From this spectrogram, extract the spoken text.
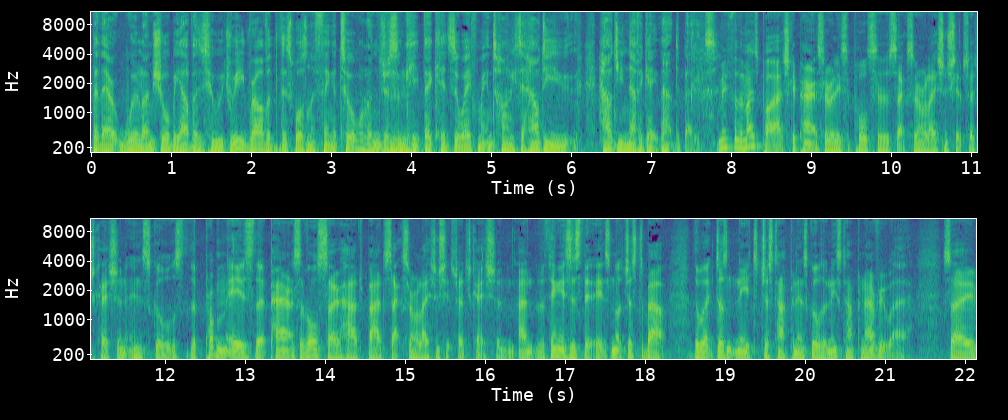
But there will, I'm sure, be others who would really rather that this wasn't a thing at all and just Mhm. keep their kids away from it entirely. So how do you how do you navigate that debate? I mean, for the most part, actually, parents are really supportive of sex and relationships education in schools. The problem is that parents have also had bad sex and relationships education, and the thing is, is that it's not just about the work doesn't need to just happen in schools; it needs to happen everywhere. So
